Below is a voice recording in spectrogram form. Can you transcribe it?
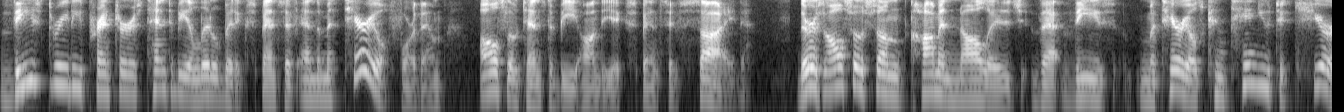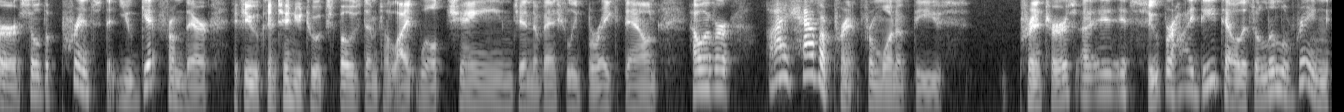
these 3D printers tend to be a little bit expensive, and the material for them also tends to be on the expensive side. There is also some common knowledge that these materials continue to cure, so the prints that you get from there, if you continue to expose them to light, will change and eventually break down. However, I have a print from one of these printers. Uh, it's super high detailed. It's a little ring,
